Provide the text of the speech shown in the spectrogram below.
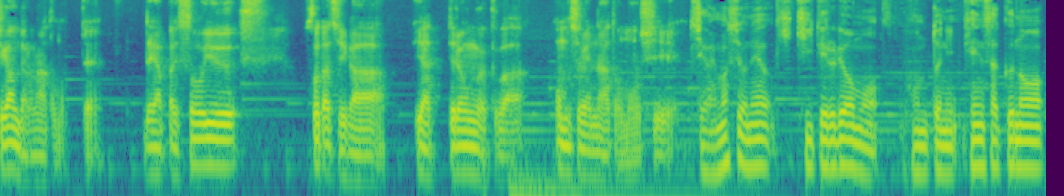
違うんだろうなと思って。で、やっぱりそういう子たちがやってる音楽は面白いなと思うし、違いますよね。き聞いてる量も本当に検索の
